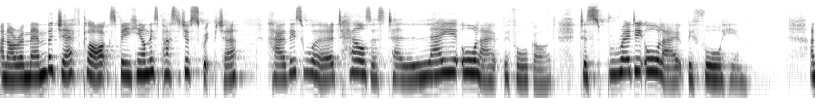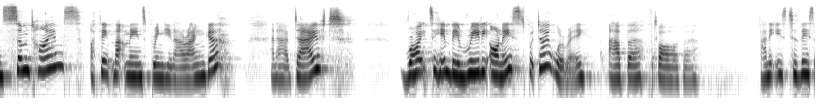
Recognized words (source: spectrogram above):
And I remember Jeff Clark speaking on this passage of scripture how this word tells us to lay it all out before God, to spread it all out before Him. And sometimes I think that means bringing our anger and our doubt right to Him, being really honest, but don't worry, Abba Father. And it is to this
